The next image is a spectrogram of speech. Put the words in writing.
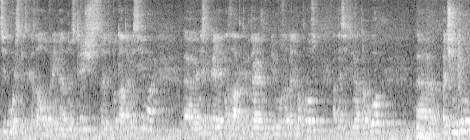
Сикорский сказал во время одной встречи с депутатами Сейма несколько лет назад, когда ему задали вопрос относительно того, э, почему,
